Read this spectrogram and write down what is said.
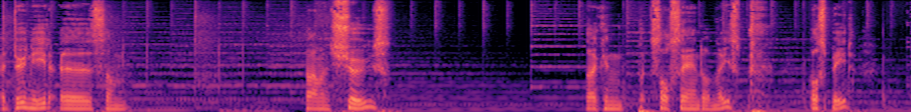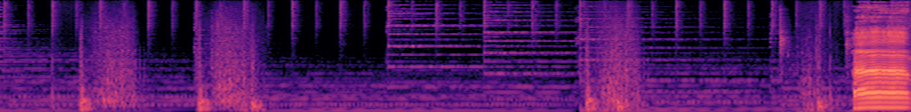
I do need is some diamond shoes. So I can put soul sand on these. soul speed. Uh,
